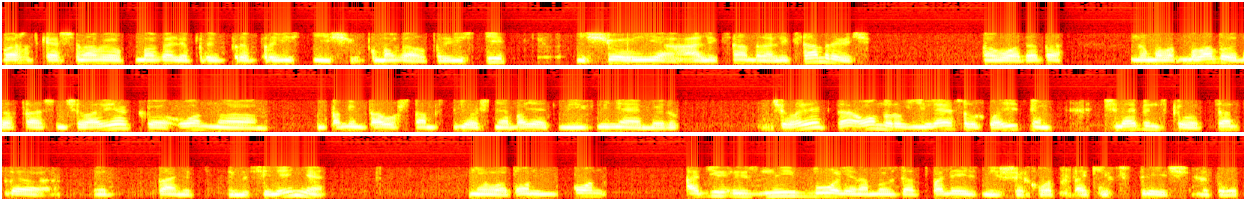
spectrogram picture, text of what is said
важно сказать, что нам его помогали провести еще, помогал провести еще и Александр Александрович. Вот, это ну, молодой достаточно человек, он, э, помимо того, что там сидел очень обаятельный и изменяемый человек, да, он является руководителем Челябинского центра э, занятости населения. Ну, вот, он, он один из наиболее, на мой взгляд, полезнейших вот таких встреч. Это вот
